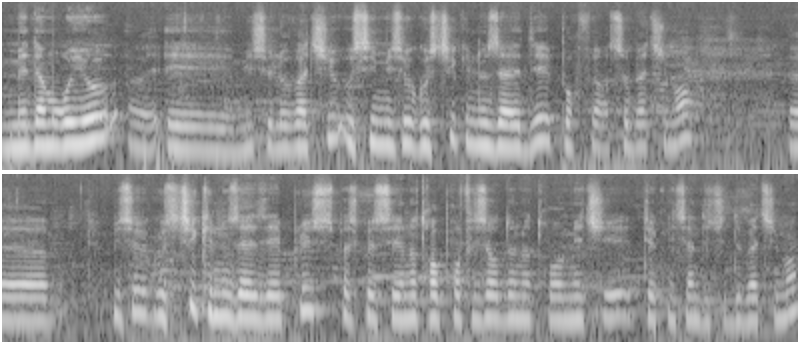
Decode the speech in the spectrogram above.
Mesdames Rouillot euh, et M. Lovati, aussi M. Gusti qui nous a aidés pour faire ce bâtiment. Euh, M. Gusti qui nous a aidés plus parce que c'est notre professeur de notre métier, technicien d'études de bâtiment.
